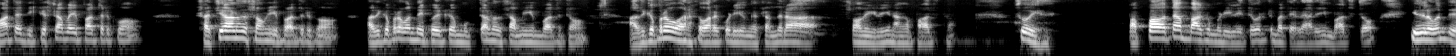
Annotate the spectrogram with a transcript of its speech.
மாதாஜி கிருஷ்ணாபாய் பார்த்துருக்கோம் சத்யானந்த சுவாமியை பார்த்துருக்கோம் அதுக்கப்புறம் வந்து இப்போ இருக்க முக்தானந்த சாமியும் பார்த்துட்டோம். அதுக்கப்புறம் வர வரக்கூடியவங்க சந்திரா சுவாமிகளையும் நாங்கள் பார்த்துட்டோம். ஸோ பப்பாவை தான் பார்க்க முடியல தவிர்த்து மற்ற எல்லாரையும் பார்த்துட்டோம். இதில் வந்து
